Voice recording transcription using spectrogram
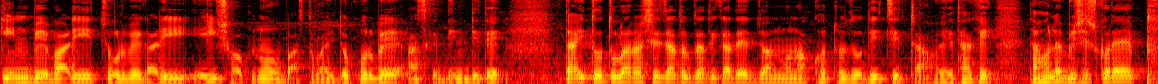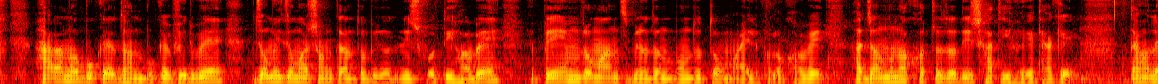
কিনবে বাড়ি, চড়বে গাড়ি, এই স্বপ্ন বাস্তবায়িত করবে আজকের দিনটিতে। তাই তো তুলারাশি জাতক জাতিকাদের জন্ম নক্ষত্র যদি চিত্রা হয়ে থাকে, তাহলে বিশেষ করে হারানো বুকের ধন বুকে ফিরবে, জমি জমা সংক্রান্ত বিরোধ নিষ্পত্তি হবে, প্রেম, রোমান্স, বিনোদন, বন্ধুত্ব মাইল ফলক হবে। আর জন্ম নক্ষত্র যদি সাথী হয়ে থাকে তাহলে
